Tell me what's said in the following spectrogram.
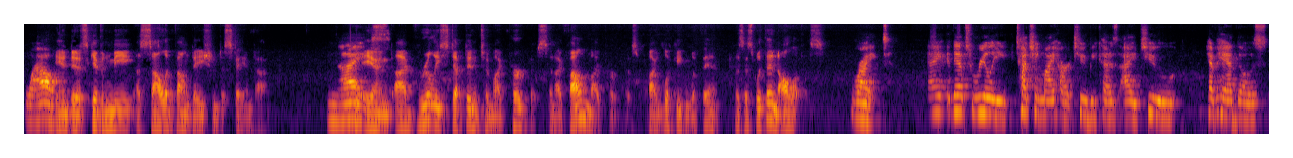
Wow. And it's given me a solid foundation to stand on. Nice. And I've really stepped into my purpose and I found my purpose by looking within because it's within all of us. Right. I, that's really touching my heart too, because I too have had those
